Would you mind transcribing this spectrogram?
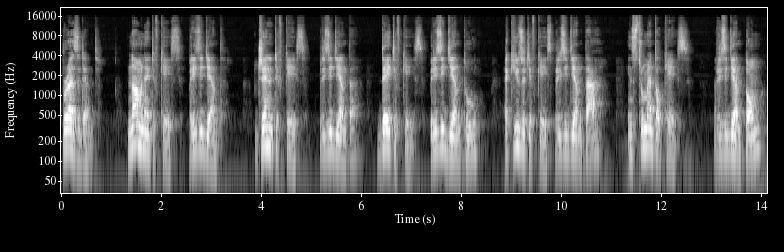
President Nominative case – президент Genitive case – президента Dative case – президенту Accusative case – президента Instrumental case – президентом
